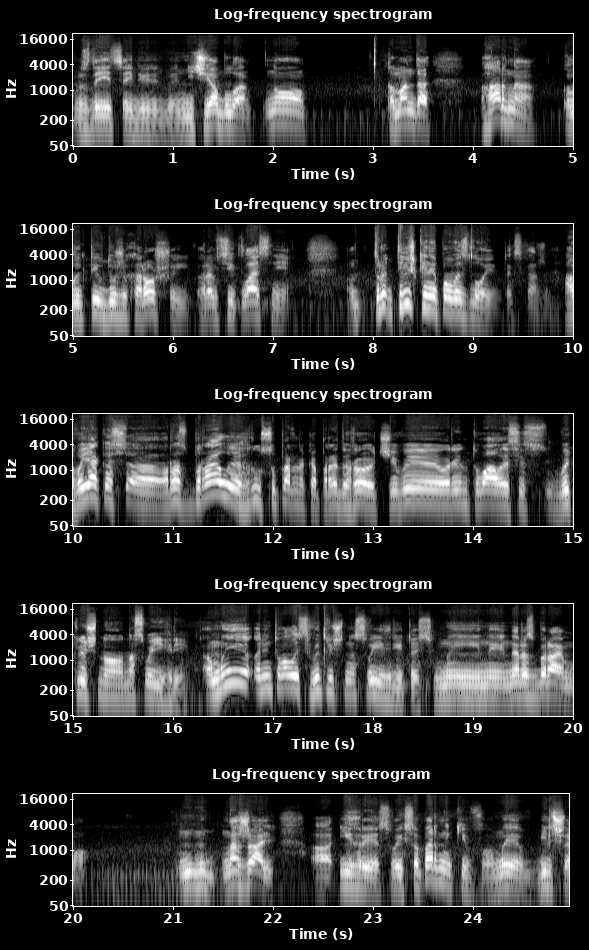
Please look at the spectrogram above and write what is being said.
Здається, нічия була. Но команда гарна, колектив дуже хороший, гравці класні. Трішки не повезло їм, так скажемо. А ви якось е, розбирали гру суперника перед грою, чи ви орієнтувалися виключно на своїй грі? А ми орієнтувалися виключно на своїй грі. Тобто ми не, не розбираємо, на жаль, ігри своїх суперників. Ми більше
